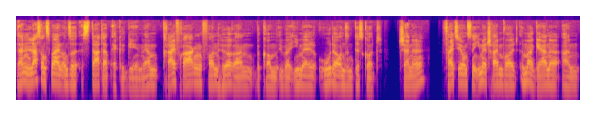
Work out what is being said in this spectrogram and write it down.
Dann lass uns mal in unsere Startup-Ecke gehen. Wir haben drei Fragen von Hörern bekommen über E-Mail oder unseren Discord-Channel. Falls ihr uns eine E-Mail schreiben wollt, immer gerne an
